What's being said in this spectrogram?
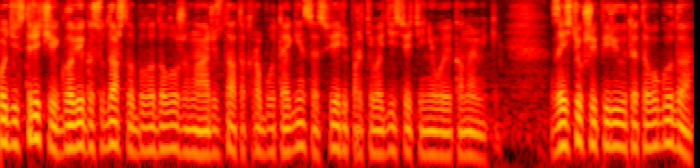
ходе встречи главе государства было доложено о результатах работы агентства в сфере противодействия теневой экономике. За истекший период этого года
